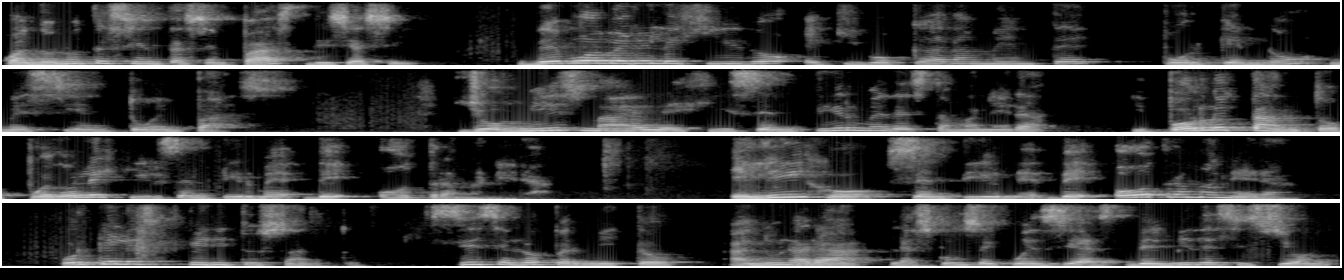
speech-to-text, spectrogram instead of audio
cuando no te sientas en paz, dice así, debo haber elegido equivocadamente porque no me siento en paz. Yo misma elegí sentirme de esta manera y por lo tanto puedo elegir sentirme de otra manera. Elijo sentirme de otra manera porque el Espíritu Santo, si se lo permito, anulará las consecuencias de mi decisión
